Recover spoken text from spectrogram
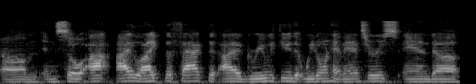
um, and so I, I like the fact that i agree with you that we don't have answers and uh,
